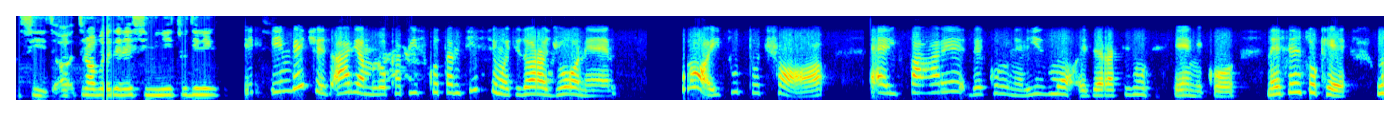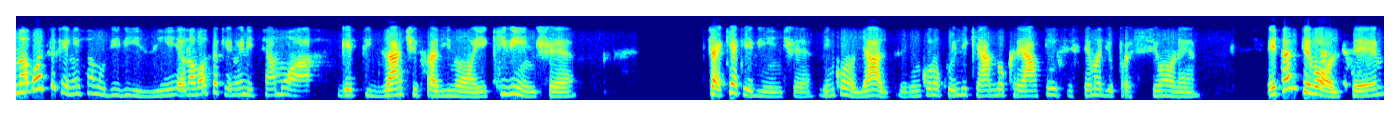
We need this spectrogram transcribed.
sì, trovo delle similitudini Invece, Ariam, lo capisco tantissimo e ti do ragione. Poi tutto ciò è il fare del colonialismo e del razzismo sistemico, nel senso che una volta che noi siamo divisi e una volta che noi iniziamo a ghettizzarci fra di noi, chi vince? Cioè, chi è che vince? Vincono gli altri, vincono quelli che hanno creato il sistema di oppressione. E tante volte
